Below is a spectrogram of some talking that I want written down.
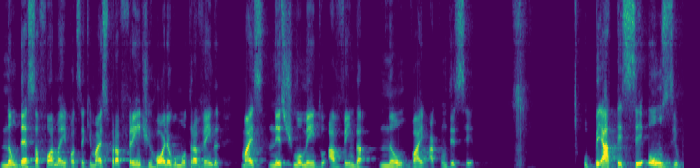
não dessa forma aí. Pode ser que mais para frente role alguma outra venda, mas neste momento a venda não vai acontecer. O PATC 11, o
